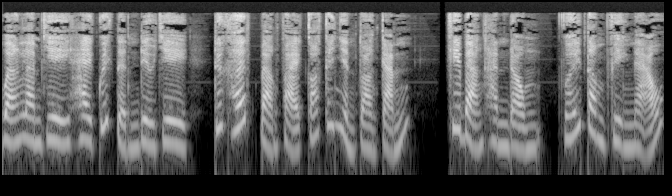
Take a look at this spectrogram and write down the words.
bạn làm gì hay quyết định điều gì, trước hết bạn phải có cái nhìn toàn cảnh khi bạn hành động với tâm phiền não.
